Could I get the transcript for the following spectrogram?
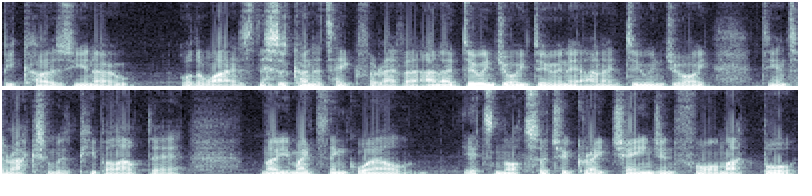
because, you know, otherwise this is going to take forever. And I do enjoy doing it and I do enjoy the interaction with people out there. Now, you might think, well, it's not such a great change in format, but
